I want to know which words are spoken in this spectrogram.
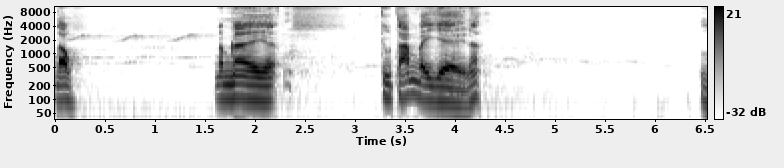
Đâu? Năm nay à, chú Tám bay về đó Ừ.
